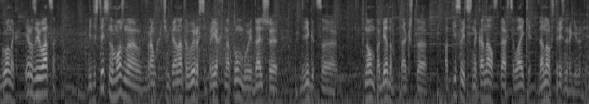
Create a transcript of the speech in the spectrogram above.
гонок и развиваться. Ведь действительно можно в рамках чемпионата вырасти, приехать на тумбу и дальше двигаться к новым победам. Так что подписывайтесь на канал, ставьте лайки. До новых встреч, дорогие друзья.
